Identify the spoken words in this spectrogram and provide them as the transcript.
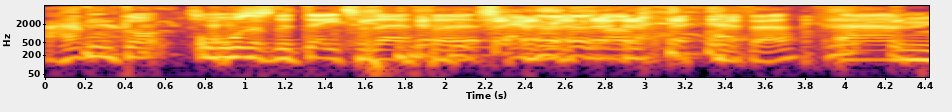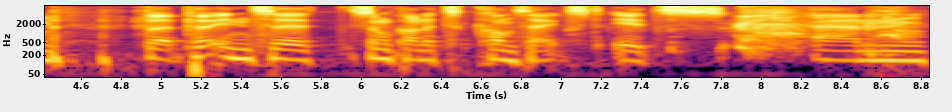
I haven't got all of the data there for every club ever. Um, but put into some kind of t- context, it's um,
